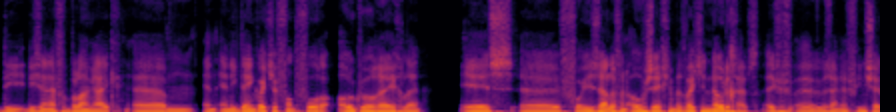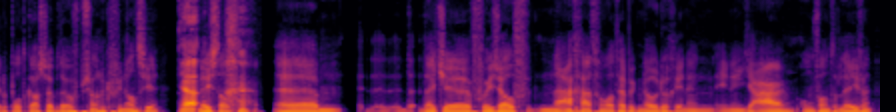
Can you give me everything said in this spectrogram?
Die, die zijn even belangrijk. Ehm, en, en ik denk wat je van tevoren ook wil regelen, is eh, voor jezelf een overzichtje met wat je nodig hebt. Even, eh, we zijn een financiële podcast, we hebben het over persoonlijke financiën, Ja. meestal. Ehm, dat je voor jezelf nagaat van wat heb ik nodig in een, in een jaar om van te leven.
